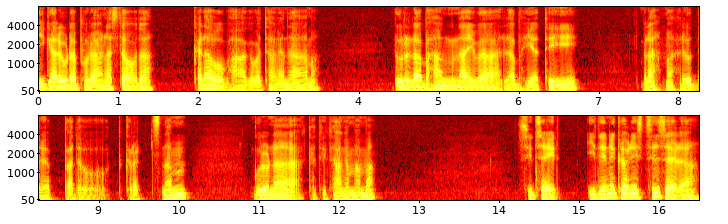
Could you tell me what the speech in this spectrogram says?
I Garuda Purana står der, Kalao Bhagavatanga Nama, Durlabhang Naiva Labhyate Brahma Rudra Padot Kratsnam Guruna Katitanga Mama. Citat. I denne kørdis tidsalder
